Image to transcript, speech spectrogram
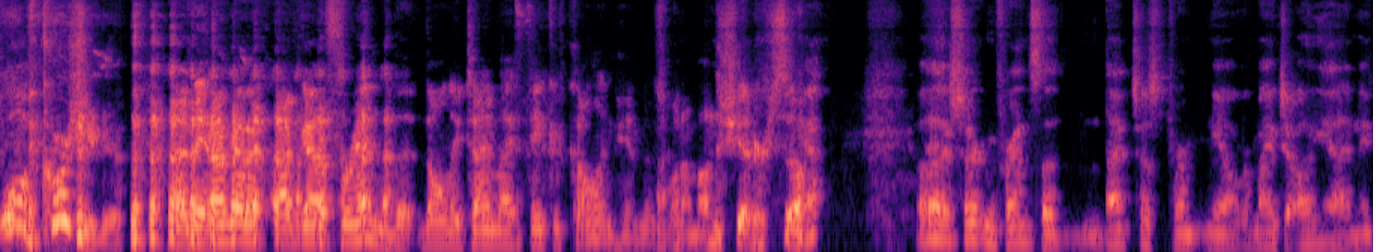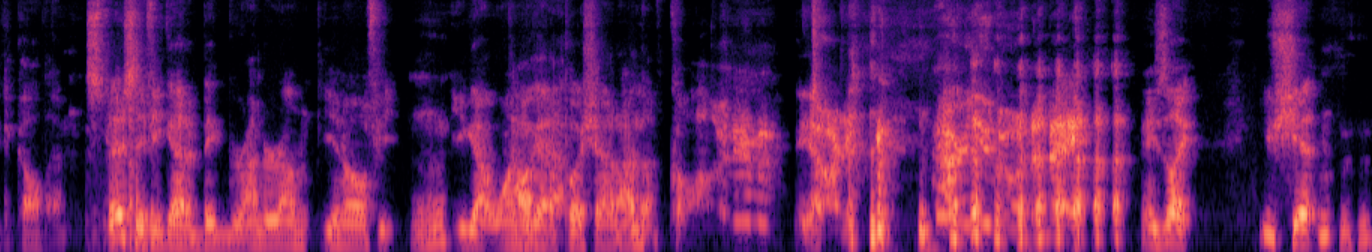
well, of course you do. I mean, I've got a, I've got a friend that the only time I think of calling him is when I'm on the shitter. So Yeah. Well, there's certain friends that that just rem, you know reminds you. Oh yeah, I need to call them. especially if you got a big grunter on, you know, if you, Mm-hmm. you got one Oh, you got to yeah. push out, I love calling him. Talking. How are you doing today? He's like, you shitting? Mhm.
